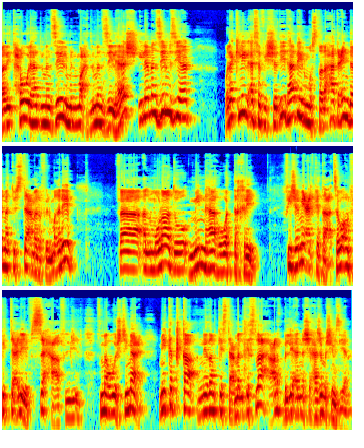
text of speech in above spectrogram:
غادي تحول هذا المنزل من واحد المنزل هش إلى منزل مزيان. ولكن للأسف الشديد هذه المصطلحات عندما تستعمل في المغرب فالمراد منها هو التخريب في جميع القطاعات سواء في التعليم في الصحة في ما هو اجتماعي. ملي كتلقى النظام كيستعمل الإصلاح عرف بلي أن شي حاجة ماشي مزيانه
